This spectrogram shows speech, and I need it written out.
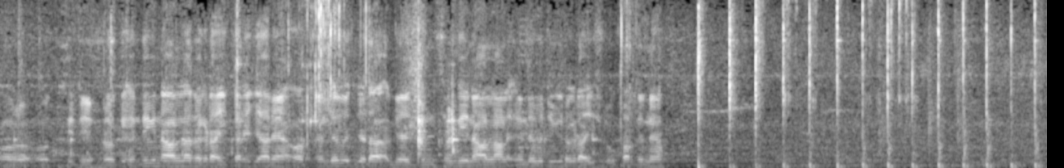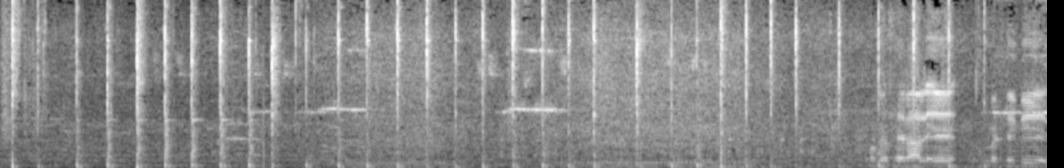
ਔਰ ਉਹ ਤੁਸੀਂ ਦੇਖ ਰਹੇ ਹੋ ਕਿ ਇਹਦੀ ਵੀ ਨਾਲ ਨਾਲ ਰਗੜਾਈ ਕਰੀ ਜਾ ਰਹੇ ਆ ਔਰ ਇਹਦੇ ਵਿੱਚ ਜਿਹੜਾ ਅੱਗੇ ਜਿੰਸਿੰਗ ਦੀ ਨਾਲ ਨਾਲ ਇਹਦੇ ਵਿੱਚ ਵੀ ਰਗੜਾਈ ਸ਼ੁਰੂ ਕਰ ਦਿੰਦੇ ਆ ਕਿਉਂਕਿ ਫਿਲਹਾਲ ਇਹ ਮਿੱਟੀ ਦੀ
